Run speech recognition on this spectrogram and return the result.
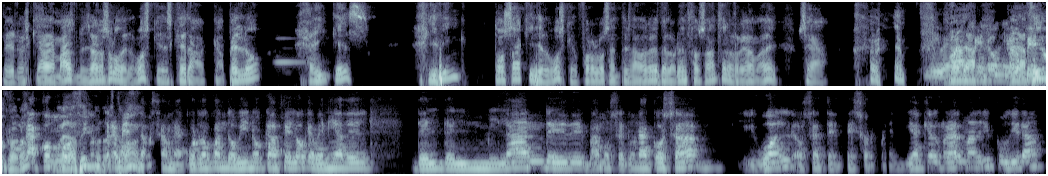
pero es que además ya no solo Del Bosque, es que era Capello, Heinkes, Hiddink, Tosak y Del Bosque fueron los entrenadores de Lorenzo Sánchez en el Real Madrid. O sea, una conmoción tremenda. O sea, me acuerdo cuando vino Capello que venía del, del, del Milán, de, vamos, era una cosa igual, o sea, te, sorprendía que el Real Madrid pudiera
